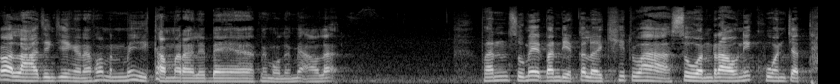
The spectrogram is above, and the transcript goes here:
ก็ลาจริงๆอะนะเพราะมันไม่มีกรรมอะไรเลยแบไปหมดเลยไม่เอาละพันสุเมธบัณฑิตก็เลยคิดว่าส่วนเรานี่ควรจะท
